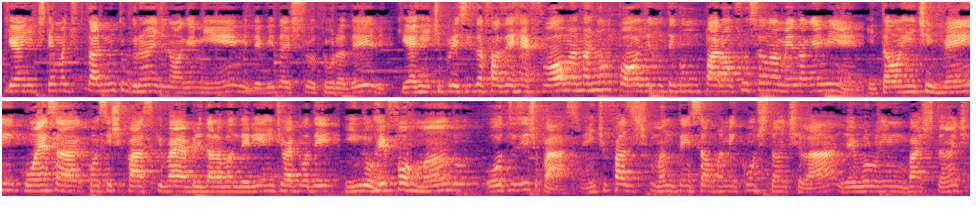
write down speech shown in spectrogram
que a gente tem uma dificuldade muito grande no HMM devido à estrutura dele, que a gente precisa fazer reformas, mas não pode, não tem como parar o funcionamento do HMM. Então a gente vem com essa com esse espaço que vai abrir da lavanderia, a gente vai poder indo reformando outros espaços. A gente faz manutenção também constante lá, já evoluímos bastante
